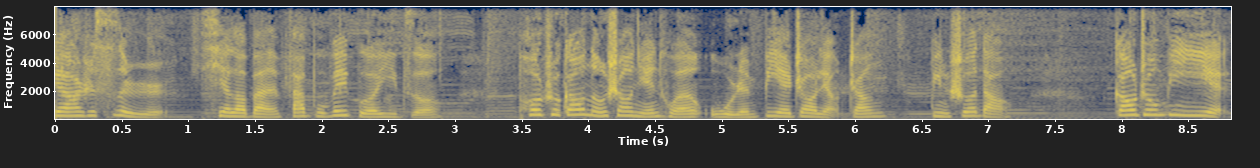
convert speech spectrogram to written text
月二十四日，谢老板发布微博一则，抛出高能少年团五人毕业照两张，并说道：“高中毕业，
